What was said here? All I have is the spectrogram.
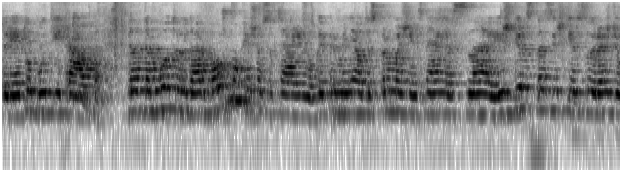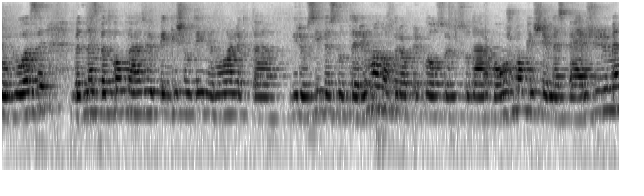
turėtų būti įtraukta. Dėl darbuotojų darbo užmokesčio socialinių, kaip ir minėjau, tas pirmas žingsnelis, na, išgirstas iš tiesų ir aš džiaugiuosi, bet mes bet kokiu atveju 511 vyriausybės nutarimą, nuo kurio priklauso jūsų darbo užmokesčiai, mes peržiūrime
